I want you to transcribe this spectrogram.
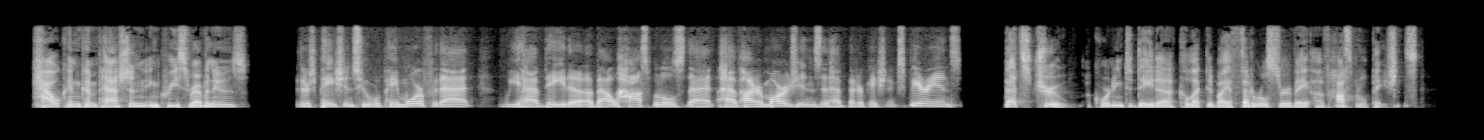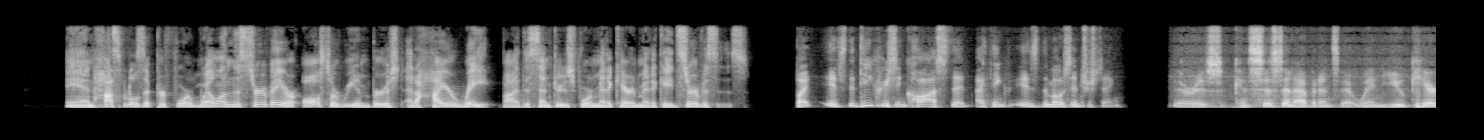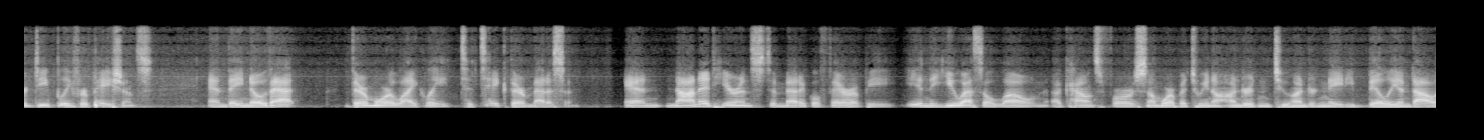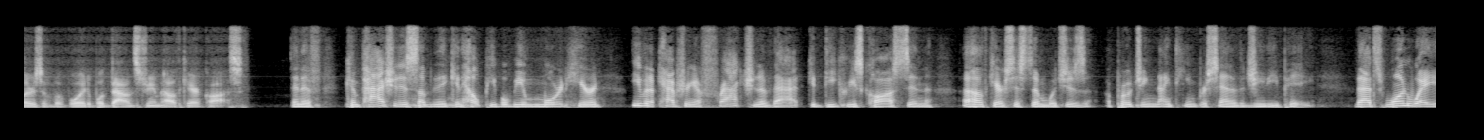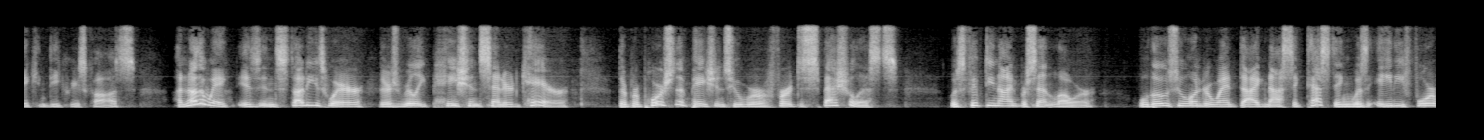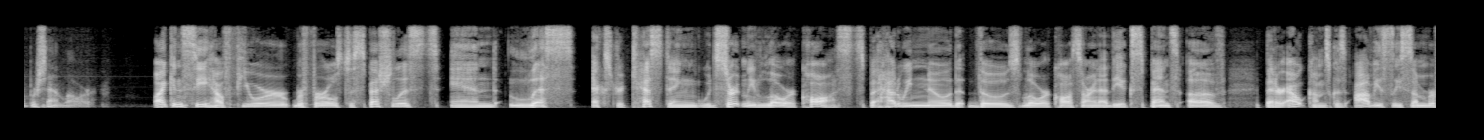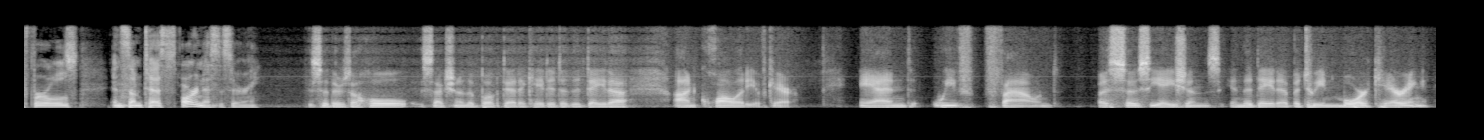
How can compassion increase revenues? There's patients who will pay more for that. We have data about hospitals that have higher margins, that have better patient experience. That's true, according to data collected by a federal survey of hospital patients. And hospitals that perform well on this survey are also reimbursed at a higher rate by the Centers for Medicare and Medicaid Services. But it's the decreasing cost that I think is the most interesting. There is consistent evidence that when you care deeply for patients and they know that, they're more likely to take their medicine. And non adherence to medical therapy in the US alone accounts for somewhere between 100 and 280 billion dollars of avoidable downstream healthcare costs. And if compassion is something that can help people be more adherent, even capturing a fraction of that could decrease costs in a healthcare system which is approaching 19% of the GDP. That's one way it can decrease costs. Another way is in studies where there's really patient centered care the proportion of patients who were referred to specialists was 59% lower, while those who underwent diagnostic testing was 84% lower. I can see how fewer referrals to specialists and less extra testing would certainly lower costs, but how do we know that those lower costs aren't at the expense of better outcomes? Because obviously, some referrals and some tests are necessary. So, there's a whole section of the book dedicated to the data on quality of care. And we've found associations in the data between more caring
